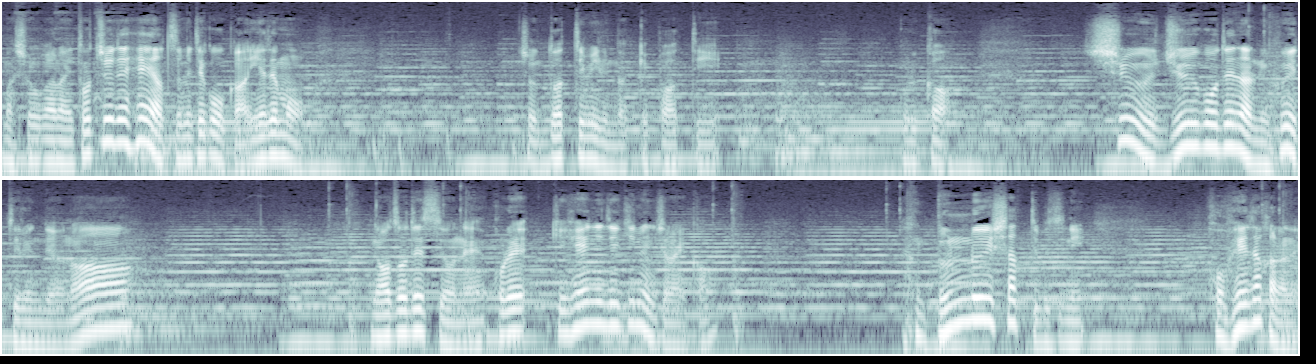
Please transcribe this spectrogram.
まあ、しょうがない。途中で兵集めてこうか。いや、でも、ちょ、っとどうやって見るんだっけ、パーティー。これか。週15デナルに増えてるんだよな謎ですよね。これ、騎兵にできるんじゃないか？分類したって別に、歩兵だからね。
